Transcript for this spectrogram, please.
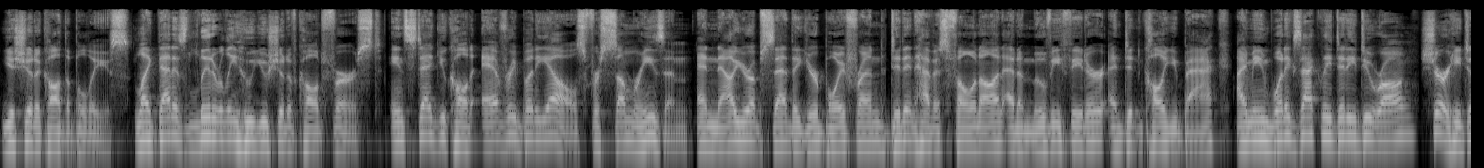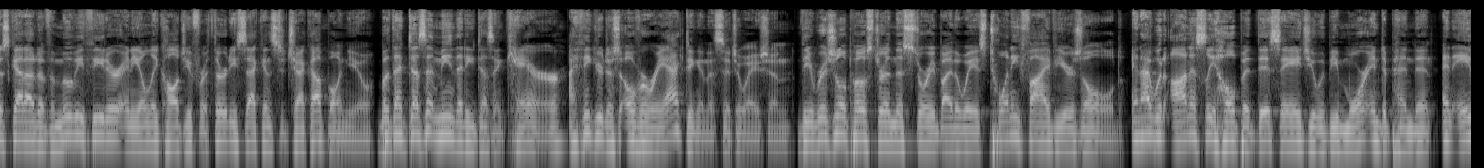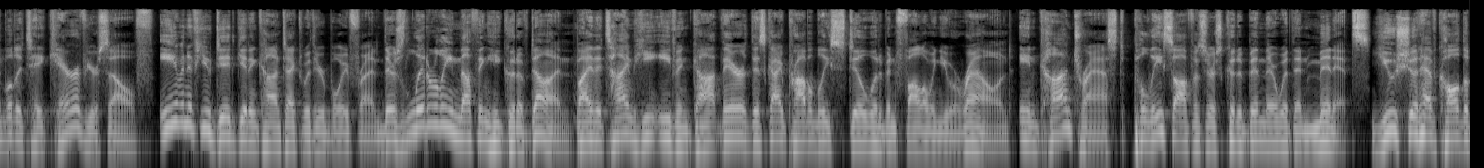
you should have called the police. Like that is literally who you should have called first. Instead, you called everybody else for some reason, and now you're upset that your boyfriend didn't have his phone on at a movie theater and didn't call you back? I mean, what exactly did he do wrong? Sure, he just got out of a movie theater and he only called you for 30 seconds to check up on you, but that doesn't mean that he doesn't care. I think you're just overreacting in this situation. The original poster in this story, by the way, is 25 years old, and I would honestly hope at this age you would be more independent and able to take care of yourself. Even if you did get in contact with your boyfriend, there's literally nothing he could have done. By the time he even got there, this guy probably still would have been following you around. In contrast, police officers could have been there within minutes. You should have called the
